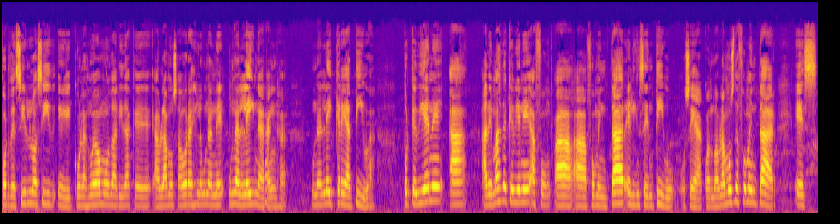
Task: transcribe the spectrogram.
por decirlo así, eh, con la nueva modalidad que hablamos ahora, es una, una ley naranja, una ley creativa, porque viene a, además de que viene a fomentar el incentivo, o sea, cuando hablamos de fomentar, es,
